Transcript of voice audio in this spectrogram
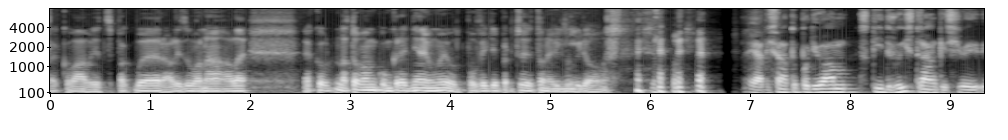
taková věc pak bude realizovaná, ale jako na to vám konkrétně neumím odpovědět, protože to neví nikdo. Já když se na to podívám z té druhé stránky, čili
